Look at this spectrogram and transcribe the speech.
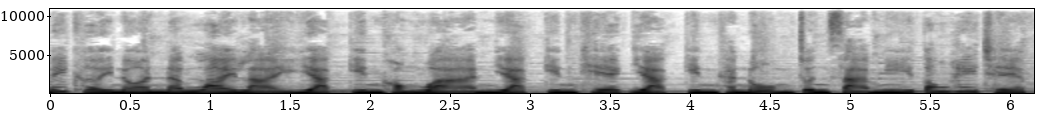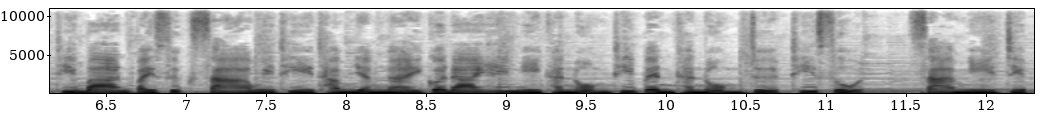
ไม่เคยนอนน้ำลายไหล อยากกินของหวาน อยากกินเค้กอยากกินขนมจนสามีต้องให้เชฟที่บ้านไปศึกษาวิธีทำยังไงก็ได้ให้มีขนมที่เป็นขนมจืดที่สุด สามีจิบ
